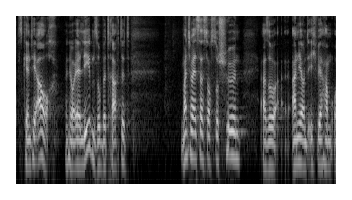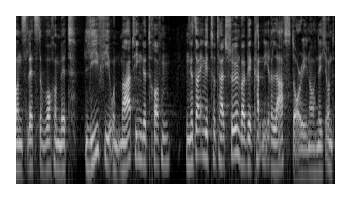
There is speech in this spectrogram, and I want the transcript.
Das kennt ihr auch, wenn ihr euer Leben so betrachtet. Manchmal ist das doch so schön. Also Anja und ich, wir haben uns letzte Woche mit Lifi und Martin getroffen. Und das war irgendwie total schön, weil wir kannten ihre Love Story noch nicht. Und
